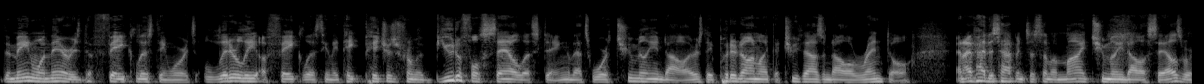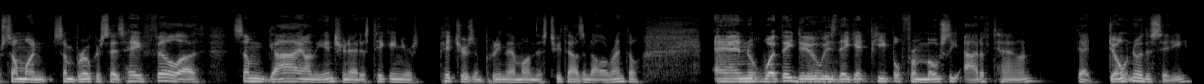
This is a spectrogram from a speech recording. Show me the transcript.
the main one there is the fake listing, where it's literally a fake listing. They take pictures from a beautiful sale listing that's worth two million dollars. They put it on like a two thousand dollar rental, and I've had this happen to some of my two million dollar sales, where someone, some broker says, "Hey, Phil, uh, some guy on the internet is taking your pictures and putting them on this two thousand dollar rental." And what they do is they get people from mostly out of town that don't know the city,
